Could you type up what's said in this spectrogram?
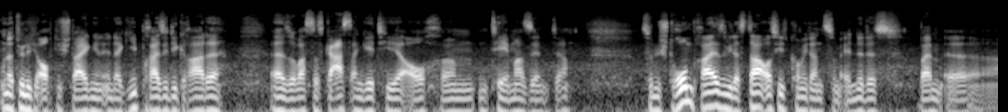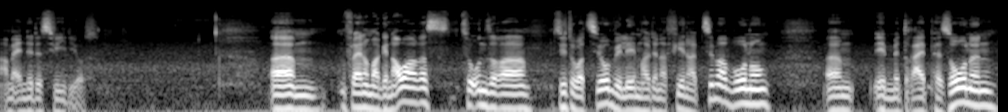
und natürlich auch die steigenden Energiepreise, die gerade, äh, so was das Gas angeht, hier auch ähm, ein Thema sind. Ja. Zu den Strompreisen, wie das da aussieht, komme ich dann zum Ende des, beim, äh, am Ende des Videos. Ähm, vielleicht nochmal genaueres zu unserer Situation. Wir leben halt in einer viereinhalb Zimmer Wohnung, ähm, eben mit drei Personen,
